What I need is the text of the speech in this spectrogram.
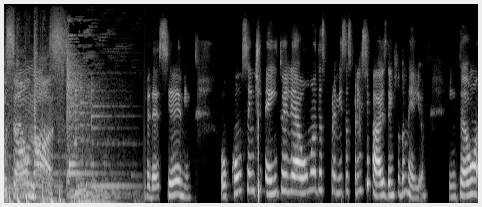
são nós. BDSM, o consentimento ele é uma das premissas principais dentro do meio. Então,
